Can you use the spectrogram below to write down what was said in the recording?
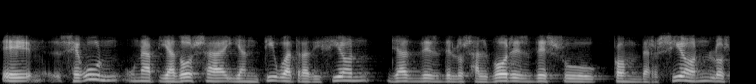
Eh, según una piadosa y antigua tradición, ya desde los albores de su conversión, los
